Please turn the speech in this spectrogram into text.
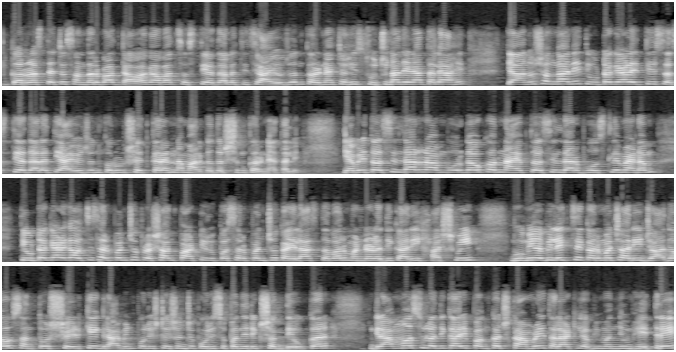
कर रस्त्याच्या संदर्भात गावागावात सस्ती अदालतीचे आयोजन करण्याच्याही सूचना देण्यात आल्या आहेत. त्या अनुषंगाने तिवटग्याळ येथे सस्ती अदालती आयोजन करून शेतकऱ्यांना मार्गदर्शन करण्यात आले. यावेळी तहसीलदार राम बोरगावकर नायब तहसीलदार भोसले मॅडम तिवटग्याळ गावचे सरपंच प्रशांत पाटील उपसरपंच कैलास तवर मंडळ अधिकारी हाशमी भूमी अभिलेखचे कर्मचारी जाधव संतोष शेडके ग्रामीण पोलीस स्टेशनचे पोलीस उपनिरीक्षक देवकर ग्राम महसूल अधिकारी पंकज कांबळे तलाठी अभिमन्यू म्हेत्रे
